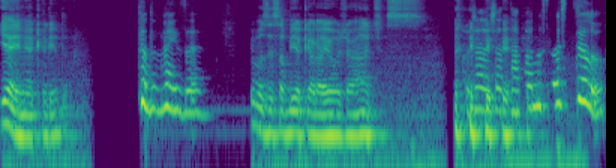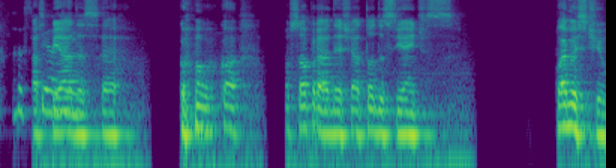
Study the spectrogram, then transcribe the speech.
E aí, minha querida? Tudo bem, Zé? E você sabia que era eu já antes? Já, já tava no seu estilo. As piadas, é, com- com- só pra deixar todos cientes. Qual é meu estilo?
